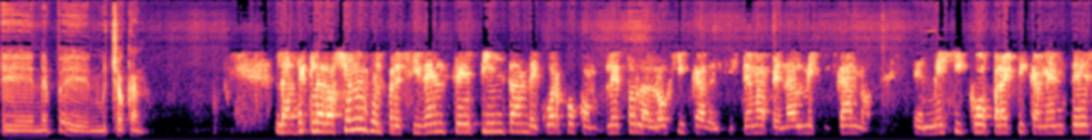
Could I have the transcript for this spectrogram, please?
en, en Michoacán? Las declaraciones del presidente pintan de cuerpo completo la lógica del sistema penal mexicano en México prácticamente,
